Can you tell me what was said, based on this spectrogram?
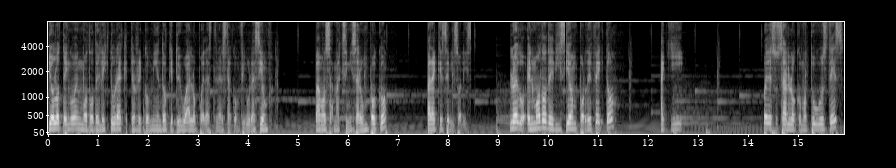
Yo lo tengo en modo de lectura que te recomiendo que tú igual lo puedas tener esta configuración. Vamos a maximizar un poco para que se visualice. Luego el modo de edición por defecto. Aquí puedes usarlo como tú gustes,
